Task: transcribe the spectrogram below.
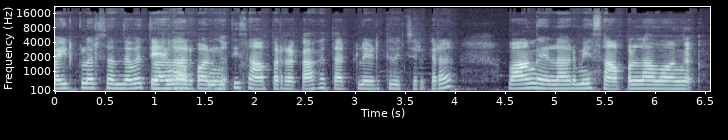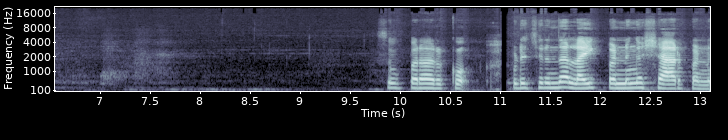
ஒயிட் கலர் சந்தவை தேங்காய் பால் ஊற்றி சாப்பிட்றக்காக தட்டில் எடுத்து வச்சுருக்கிறேன். வாங்க எல்லாருமே சாப்பிட்லாம் வாங்க. சூப்பராக இருக்கும். பிடிச்சிருந்தா லைக் பண்ணுங்கள் ஷேர் பண்ணுங்கள்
